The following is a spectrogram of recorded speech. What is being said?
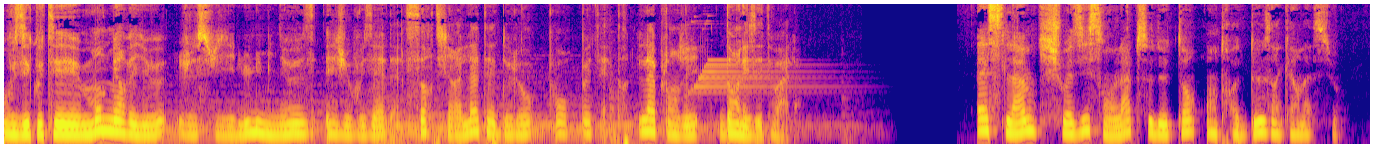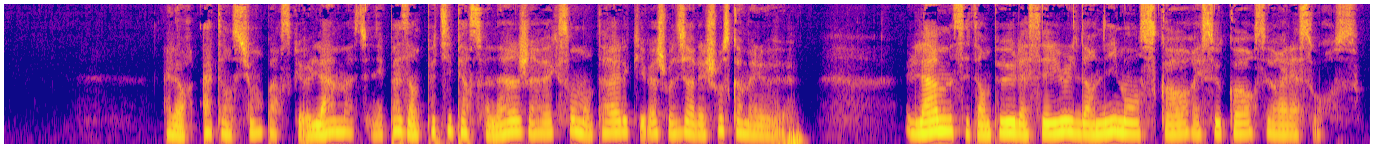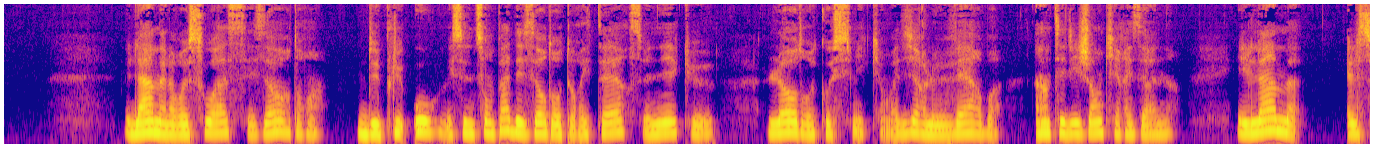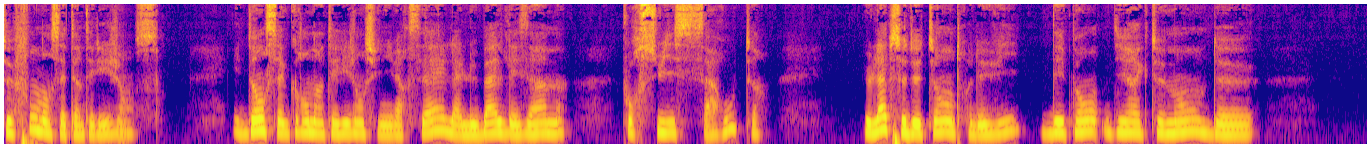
Vous écoutez Monde Merveilleux, je suis Lulumineuse et je vous aide à sortir la tête de l'eau pour peut-être la plonger dans les étoiles. Est-ce l'âme qui choisit son laps de temps entre deux incarnations? Alors attention parce que l'âme, ce n'est pas un petit personnage avec son mental qui va choisir les choses comme elle veut. L'âme, c'est un peu la cellule d'un immense corps et ce corps serait la source. L'âme, elle reçoit ses ordres de plus haut, mais ce ne sont pas des ordres autoritaires, ce n'est que l'ordre cosmique, on va dire le verbe intelligent qui résonne. Et l'âme, elle se fond dans cette intelligence. Et dans cette grande intelligence universelle, le bal des âmes poursuit sa route. Le laps de temps entre deux vies dépend directement de,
